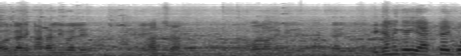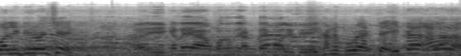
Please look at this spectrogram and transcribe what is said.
সরকারি কাঁঠালি বলে। আচ্ছা। আবার অনেকে বাগদাই বলে। এখানে কি এই একটাই কোয়ালিটি রয়েছে? এখানে আপাতত একটাই কোয়ালিটি এখানে পুরো একটা। এটা আলাদা?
